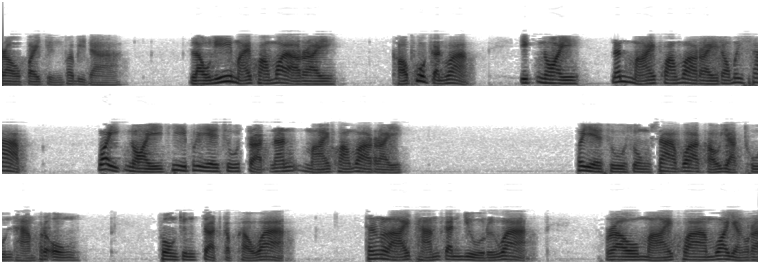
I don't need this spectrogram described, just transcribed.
เราไปถึงพระบิดา เหล่านี้หมายความว่าอะไร เขาพูดกันว่า อีกหน่อย นั่นหมายความว่าอะไรเราไม่ทราบ ว่าอีกหน่อยที่พระเยซูตรัสนั้นหมายความว่าอะไร พระเยซูทรงทราบว่าเขาอยากทูลถามพระองค์ พระองค์จึงตรัสกับเขาว่า ทั้งหลายถามกันอยู่หรือว่า เราหมายความว่าอย่างไร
